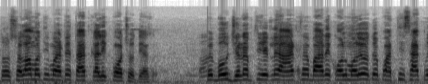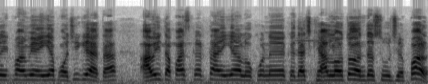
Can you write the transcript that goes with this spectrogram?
તો સલામતી માટે તાત્કાલિક પહોંચો ત્યાં બહુ ઝડપથી એટલે આઠ ને બારે કોલ મળ્યો હતો પાંચથી સાત મિનિટમાં અમે અહીંયા પહોંચી ગયા હતા. આવી તપાસ કરતા અહીંયા લોકોને કદાચ ખ્યાલ નહોતો અંદર શું છે. પણ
